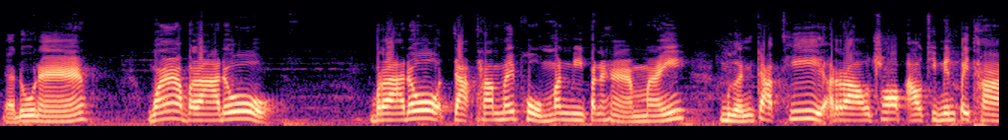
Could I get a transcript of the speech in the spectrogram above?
เดี๋ยวดูนะ ว่าบราโดบราโดจะทำให้ผมมันมีปัญหาไหม เหมือนกับที่เราชอบเอาทิเมนต์ไปทา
